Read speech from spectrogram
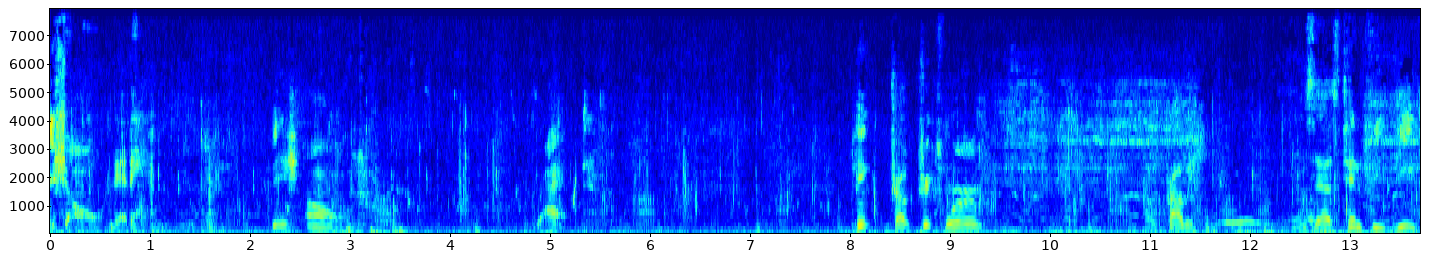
Fish on, Daddy. Fish on. Right. Pink trout tricks worm. Oh, probably. This has 10 feet deep.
